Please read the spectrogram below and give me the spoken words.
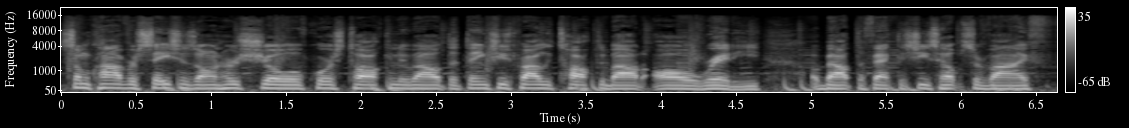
some conversations on her show, of course, talking about the things she's probably talked about already about the fact that she's helped survive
